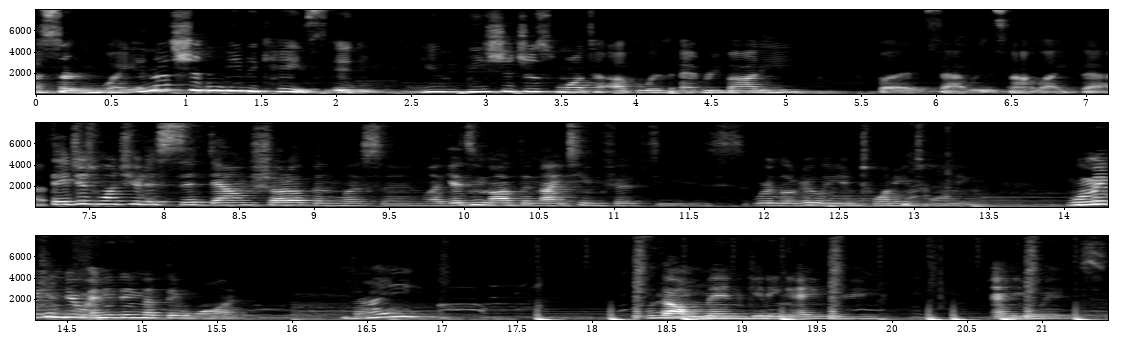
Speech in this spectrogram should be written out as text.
a certain way. And that shouldn't be the case. It you we should just want to uplift everybody, but sadly it's not like that. They just want you to sit down, shut up, and listen. Like, it's not the 1950s. We're literally in 2020. Women can do anything that they want Right? without men getting angry. Anyways.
